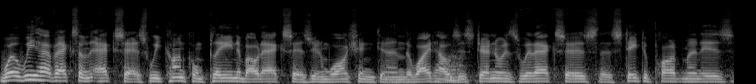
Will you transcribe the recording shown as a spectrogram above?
Well, we have excellent access. We can't complain about access in Washington. The White House is generous with access. The State Department is.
